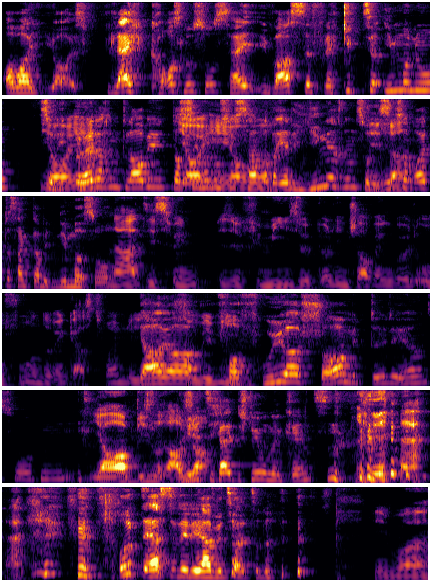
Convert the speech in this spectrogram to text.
Aber ja, es, vielleicht kann es nur so sein, ich weiß nicht, vielleicht gibt es ja immer nur so Ja, die eh. Älteren, glaube ich, dass Ja, sie immer eh, so sind, aber eher die Jüngeren, so in die unserem sind- Alter, sind glaube ich nimmer so. Na, deswegen, also für mich ist halt Berlin schon ein wenig weltoffen und ein wenig gastfreundlich. Ja, ja, So wie vor früher schon mit DDR und so. Ja, ein bisschen Da raus. hält sich halt die Stimmung in Grenzen. und der erste DDR wird halt so. Immer.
